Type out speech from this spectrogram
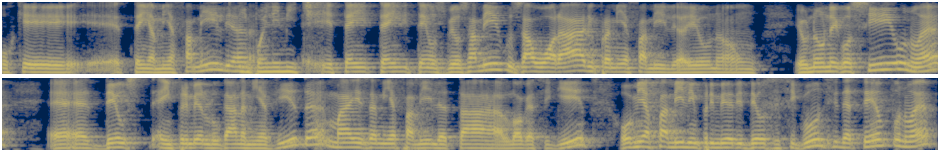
porque eh, tem a minha família. Impõe limite. E tem, tem, tem os meus amigos, há o horário para minha família, eu não, eu não negocio, não é? é, Deus é em primeiro lugar na minha vida, mas a minha família está logo a seguir, ou minha família em primeiro e Deus em segundo, se der tempo, não é?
